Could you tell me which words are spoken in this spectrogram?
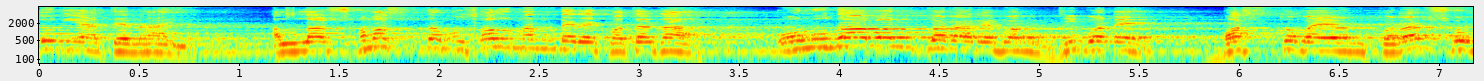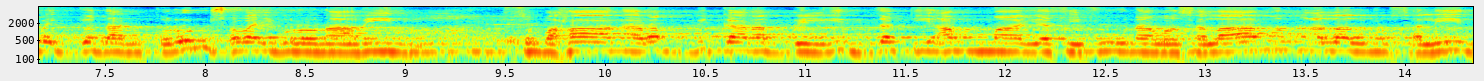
দুনিয়াতে নাই। আল্লাহ সমস্ত মুসলমানদের কথাটা অনুধাবন করার এবং জীবনে বাস্তবায়ন করার সৌভাগ্য দান করুন সবাই বলুন আমিন। সুবহান রাব্বিকা রাব্বিল ইজ্জাতি আম্মা ইয়াসিফুনা ওয়া সালামুন আলাল মুরসালিন।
